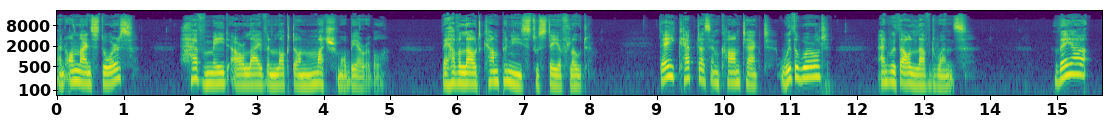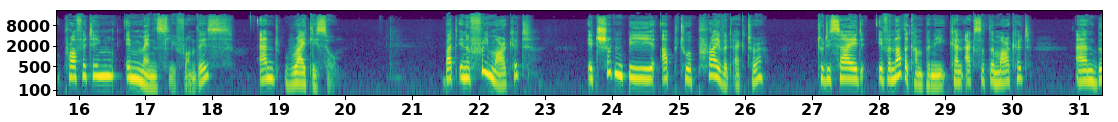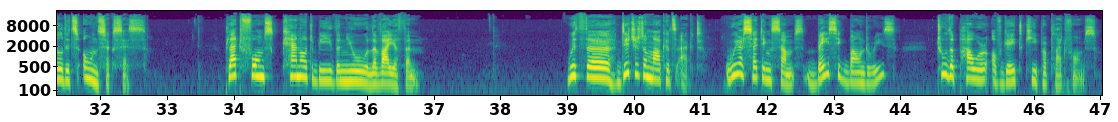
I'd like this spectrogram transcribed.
and online stores, have made our life in lockdown much more bearable. They have allowed companies to stay afloat. They kept us in contact with the world and with our loved ones. They are profiting immensely from this, and rightly so. But in a free market, it shouldn't be up to a private actor to decide if another company can access the market and build its own success. Platforms cannot be the new Leviathan with the Digital Markets Act, we are setting some basic boundaries to the power of gatekeeper platforms.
